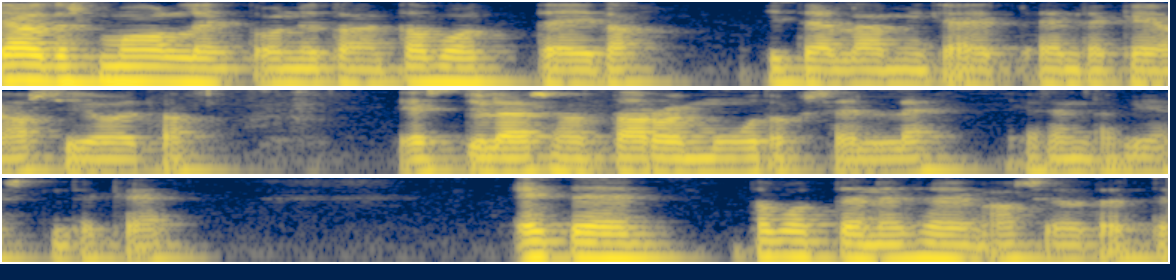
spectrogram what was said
käytösmalli, että on jotain tavoitteita itsellään, mikä eteen tekee asioita. Ja sitten yleensä on tarve muutokselle ja sen takia sitten tekee eteen, tavoitteen eteen asioita, että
